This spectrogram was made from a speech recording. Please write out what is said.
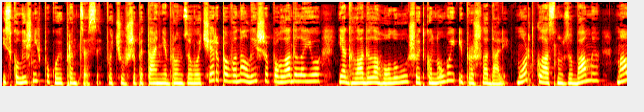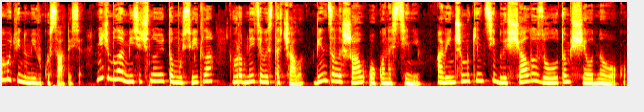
із колишніх покоїв принцеси. Почувши питання бронзового черепа, вона лише погладила його, як гладила голову швидконогою і пройшла далі. Морт класнув зубами, мабуть, він умів кусатися. Ніч була місячною, тому світла в гробниці вистачало. Він залишав око на стіні. А в іншому кінці блищало золотом ще одне око.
